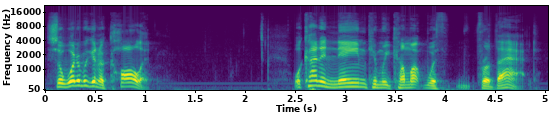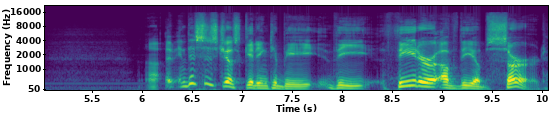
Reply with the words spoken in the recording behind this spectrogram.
So, what are we going to call it? What kind of name can we come up with for that? Uh, and this is just getting to be the theater of the absurd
